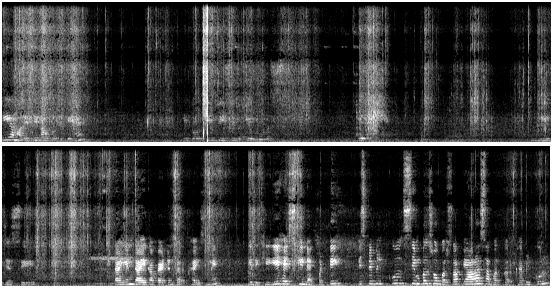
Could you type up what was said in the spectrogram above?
ही हमारे से आउट हो चुके हैं। ये दो तीन पीस ही बचे हुए हैं बस। ये देखिए। ये जैसे टाई एंड डाई का पैटर्न कर रखा है इसमें। ये देखिए, ये है इसकी नेक पट्टी। इस पे बिल्कुल सिंपल सो, बरसा, प्यारा सा वर्क कर रखा है, बिल्कुल।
